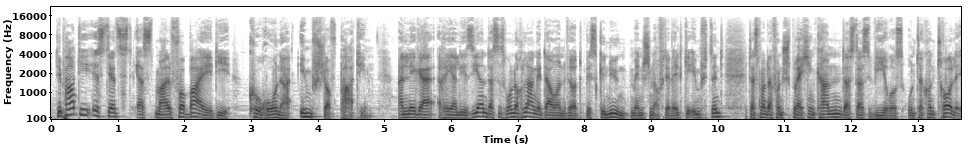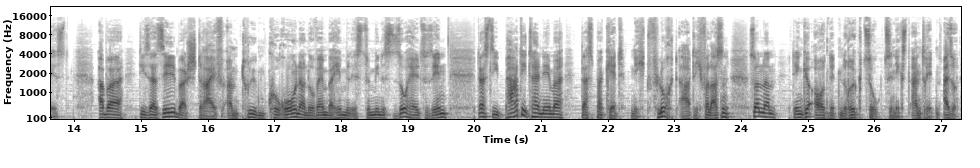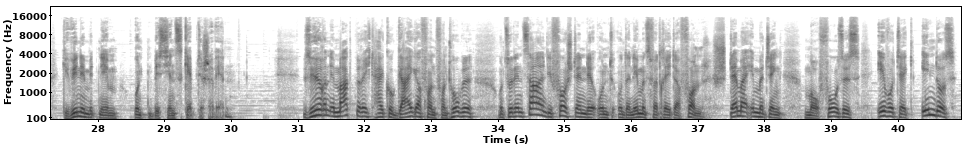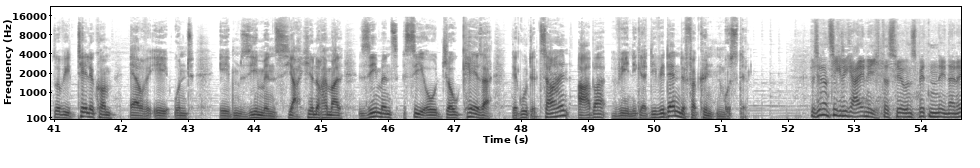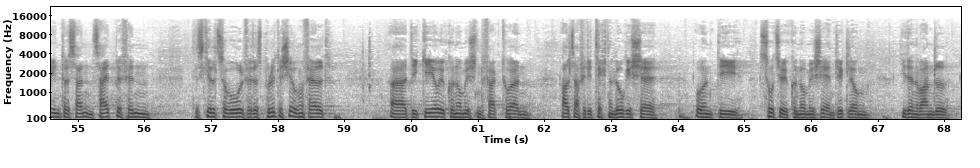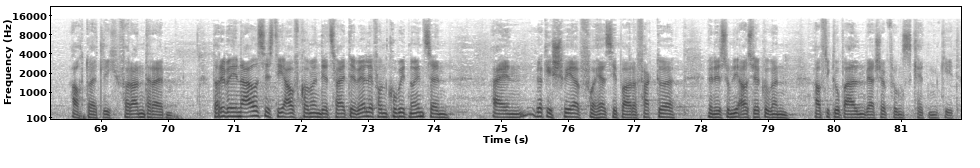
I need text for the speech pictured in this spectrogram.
Die Party ist jetzt erstmal vorbei, die Corona-Impfstoffparty. Anleger realisieren, dass es wohl noch lange dauern wird, bis genügend Menschen auf der Welt geimpft sind, dass man davon sprechen kann, dass das Virus unter Kontrolle ist. Aber dieser Silberstreif am trüben Corona-Novemberhimmel ist zumindest so hell zu sehen, dass die Partyteilnehmer das Parkett nicht fluchtartig verlassen, sondern den geordneten Rückzug zunächst antreten, also Gewinne mitnehmen und ein bisschen skeptischer werden. Sie hören im Marktbericht Heiko Geiger von von Tobel und zu den Zahlen die Vorstände und Unternehmensvertreter von Stemmer Imaging, Morphosis, Evotech, Indus sowie Telekom, RWE und eben Siemens. Ja, hier noch einmal Siemens CEO Joe Käser, der gute Zahlen, aber weniger Dividende verkünden musste. Wir sind uns sicherlich einig, dass wir uns mitten in einer interessanten Zeit befinden. Das gilt sowohl für das politische Umfeld, die geoökonomischen Faktoren als auch für die technologische und die sozioökonomische Entwicklung, die den Wandel auch deutlich vorantreiben. Darüber hinaus ist die aufkommende zweite Welle von Covid-19 ein wirklich schwer vorhersehbarer Faktor, wenn es um die Auswirkungen auf die globalen Wertschöpfungsketten geht.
